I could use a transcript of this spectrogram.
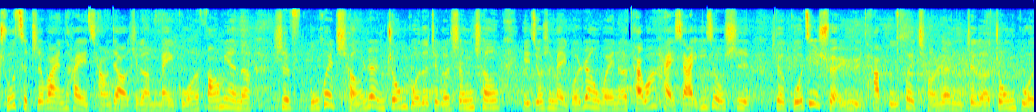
除此之外，他也强调，这个美国方面呢是不会承认中国的这个声称，也就是美国认为呢，台湾海峡依旧是这个国际水域，他不会承认这个中国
